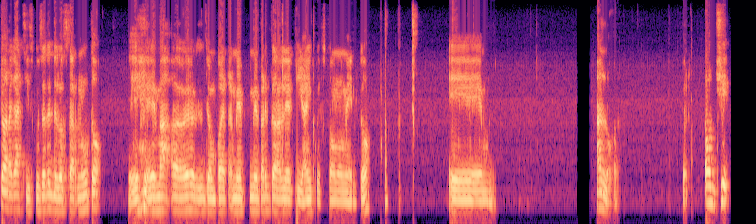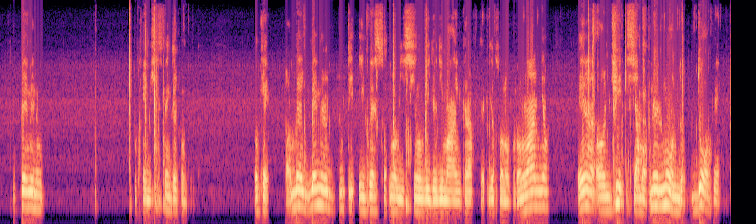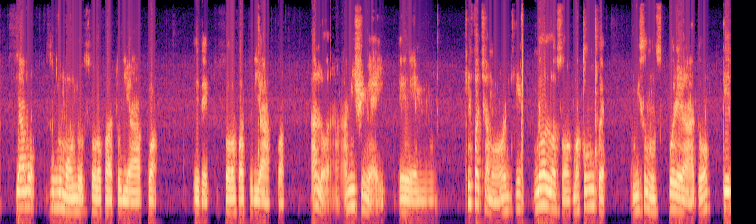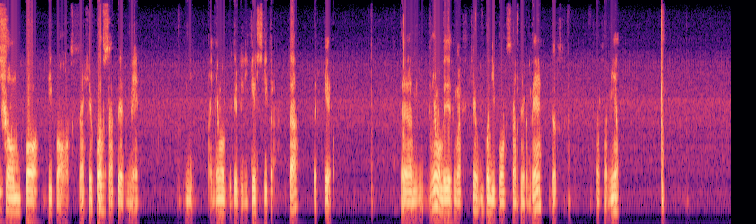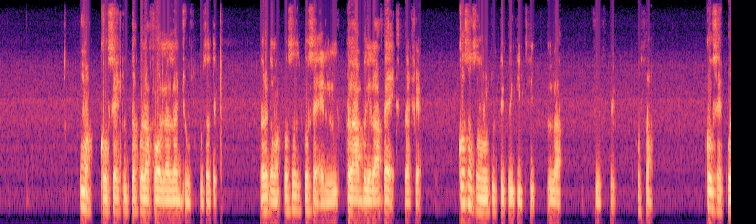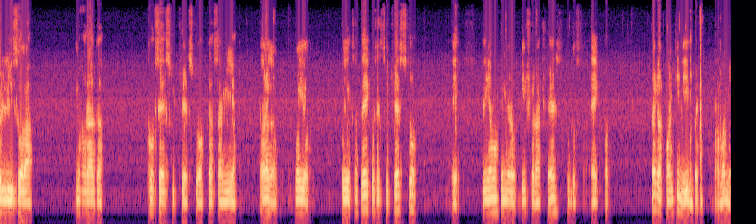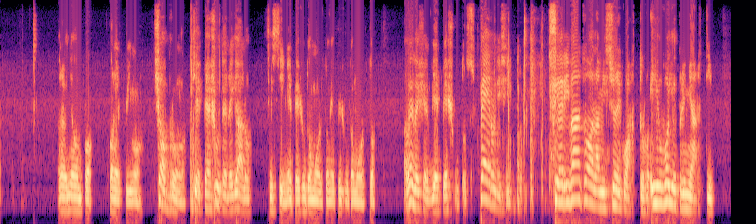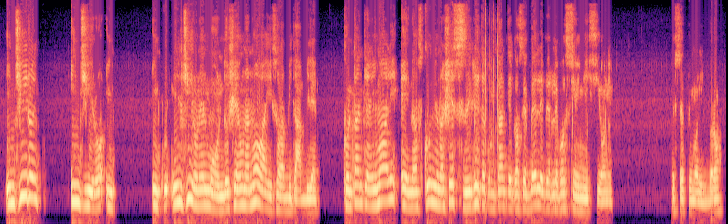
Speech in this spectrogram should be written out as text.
Ciao ragazzi, scusate dello starnuto, eh, ma eh, mi, mi è partita l'allergia in questo momento. E, ehm, allora, per oggi, benvenuti. Ok, mi si è spento il computer. Ok, benvenuti tutti in questo nuovissimo video di Minecraft. Io sono Bruno Magno e oggi siamo nel mondo dove siamo su un mondo solo fatto di acqua. Vedete solo fatto di acqua. Allora amici miei ehm, che facciamo oggi? Non lo so ma comunque mi sono spoilerato che c'è un po' di posta c'è posta per me. Andiamo a vedere di che si tratta perché ehm, andiamo a vedere se c'è un po' di posta per me casa mia ma cos'è tutta quella folla laggiù? Scusate. No, raga ma cos'è il club della festa? Cioè cosa sono tutti quei tizi là? Giusti cosa? Cos'è quell'isola? No raga. Cos'è successo a casa mia? No raga voglio voglio sapere cos'è successo e speriamo che me lo dice l'accesso ecco Raga quanti libri, mamma mia. Allora vediamo un po' qual è il primo. Ciao Bruno, ti è piaciuto il regalo? Sì sì, mi è piaciuto molto, mi è piaciuto molto. A me invece vi è piaciuto, spero di sì. Sei arrivato alla missione 4 e io voglio premiarti. In giro, in, in giro, in, in, nel giro nel mondo c'è una nuova isola abitabile con tanti animali e nasconde una cesta segreta con tante cose belle per le prossime missioni questo è il primo libro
